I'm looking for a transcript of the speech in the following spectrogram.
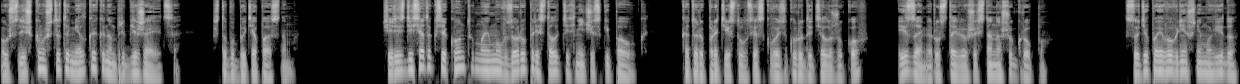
Уж слишком что-то мелкое к нам приближается, чтобы быть опасным. Через десяток секунд моему взору пристал технический паук, который протиснулся сквозь груды тел жуков и замер, уставившись на нашу группу. Судя по его внешнему виду,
